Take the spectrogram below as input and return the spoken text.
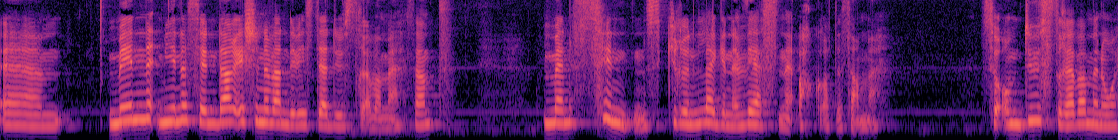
Um, min, mine synder er ikke nødvendigvis det du strever med. Sant? Men syndens grunnleggende vesen er akkurat det samme. Så om du strever med noe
